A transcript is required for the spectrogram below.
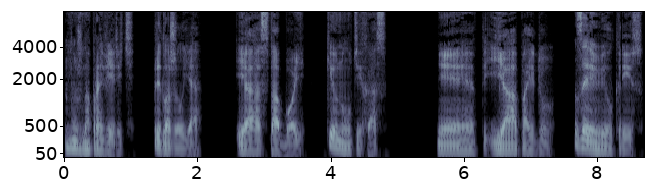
«Нужно проверить», — предложил я. «Я с тобой», — кивнул Техас. «Нет, я пойду», — заявил Крис.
